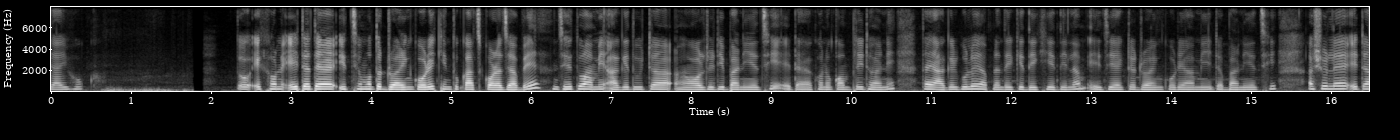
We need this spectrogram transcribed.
যাই হোক। তো এখন এইটাতে ইচ্ছে মতো ড্রয়িং করে কিন্তু কাজ করা যাবে। যেহেতু আমি আগে দুইটা অলরেডি বানিয়েছি, এটা এখনও কমপ্লিট হয়নি। তাই আগেরগুলোই আপনাদেরকে দেখিয়ে দিলাম। এই যে একটা ড্রয়িং করে আমি এটা বানিয়েছি। আসলে এটা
